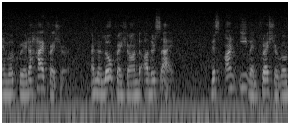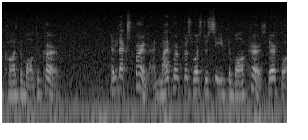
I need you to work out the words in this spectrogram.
and will create a high pressure and a low pressure on the other side. This uneven pressure will cause the ball to curve. In the experiment, my purpose was to see if the ball curves. Therefore,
